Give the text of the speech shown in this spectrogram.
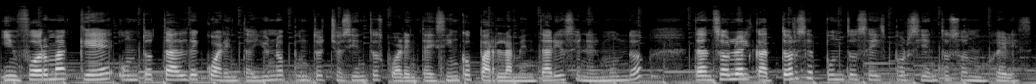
informa que un total de 41.845 parlamentarios en el mundo, tan solo el 14.6% son mujeres.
